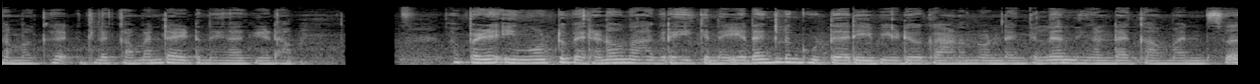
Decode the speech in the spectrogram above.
നമുക്ക് ഇതിൽ കമന്റായിട്ട് നിങ്ങൾക്ക് ഇടാം. അപ്പോഴേ ഇങ്ങോട്ട് വരണമെന്ന് ആഗ്രഹിക്കുന്ന ഏതെങ്കിലും കൂട്ടുകാർ ഈ വീഡിയോ കാണുന്നുണ്ടെങ്കിൽ നിങ്ങളുടെ കമൻസ്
